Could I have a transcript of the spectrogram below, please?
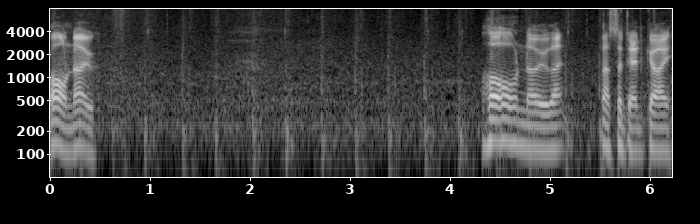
Oh no. Oh no, that that's a dead guy.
